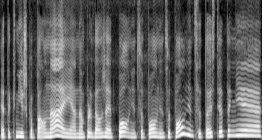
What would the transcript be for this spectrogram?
эта книжка полна, и она продолжает полниться, полниться, полниться. То есть это не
